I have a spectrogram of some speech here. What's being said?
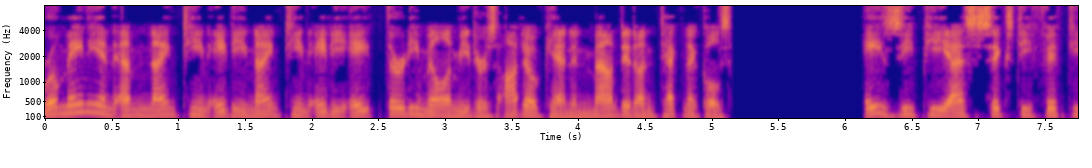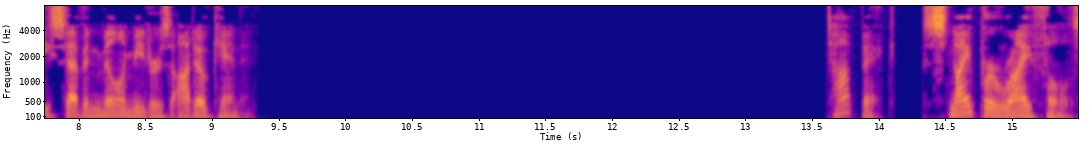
Romanian M1980-1988 30 mm autocannon mounted on technicals. AZPS 60 57 mm autocannon. Sniper rifles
